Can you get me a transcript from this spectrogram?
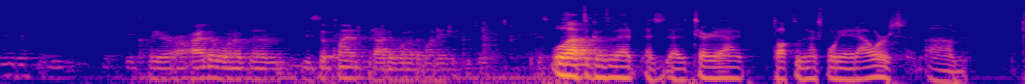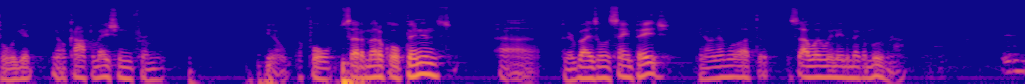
And just to be just to be clear, are either one of them? Is the plan to put either one of them on injured reserve at this point? We'll have to go through that as, as Terry and I talk through the next 48 hours um, until we get, you know, confirmation from, you know, the full set of medical opinions uh, and everybody's on the same page. You know, then we'll have to decide whether we need to make a move or not. And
